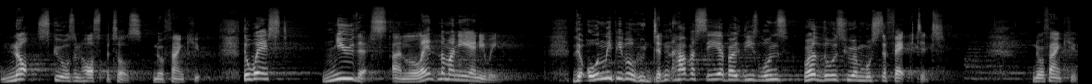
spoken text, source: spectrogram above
not schools and hospitals. No, thank you. The West knew this and lent the money anyway. The only people who didn't have a say about these loans were those who were most affected. No, thank you.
